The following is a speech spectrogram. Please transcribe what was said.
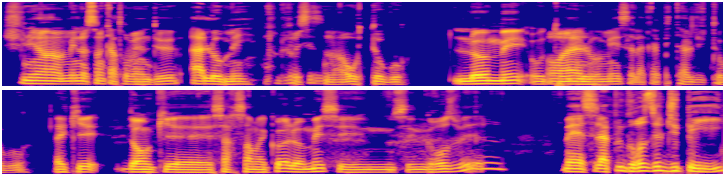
Je suis né en 1982 à Lomé, plus précisément, au Togo. Lomé au Togo. Ouais, Lomé, c'est la capitale du Togo. Ok, donc euh, ça ressemble à quoi, Lomé? C'est une, une grosse ville? Mais c'est la plus grosse ville du pays.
